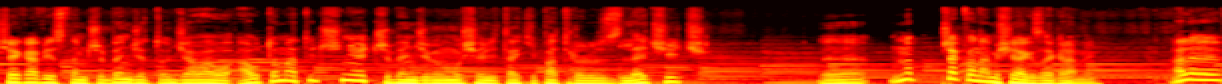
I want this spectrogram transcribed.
Ciekaw jestem, czy będzie to działało automatycznie, czy będziemy musieli taki patrol zlecić. Yy, No, przekonamy się, jak zagramy. Ale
